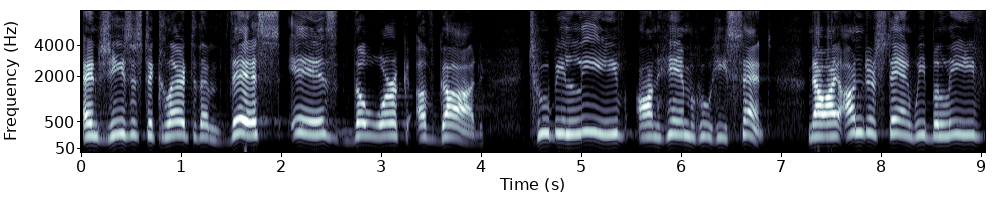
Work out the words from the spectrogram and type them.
And Jesus declared to them, This is the work of God, to believe on him who he sent. Now, I understand we believe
